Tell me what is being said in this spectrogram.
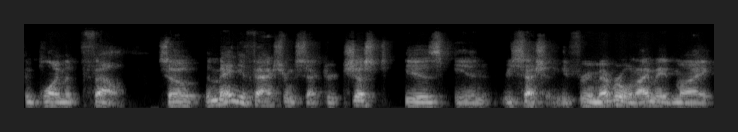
Employment fell. So the manufacturing sector just is in recession. If you remember when I made my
